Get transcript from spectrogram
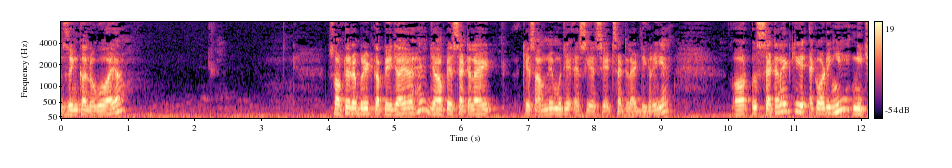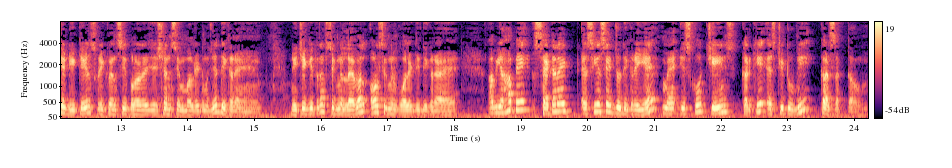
जिंक का लोगो आया। सॉफ्टवेयर अपग्रेड का पेज आया है, जहाँ पे सैटेलाइट के सामने मुझे एस सी सैटेलाइट दिख रही है। और उस सैटेलाइट के अकॉर्डिंग ही नीचे details, frequency, polarization, symbol rate मुझे दिख रहे हैं। नीचे की तरफ़ सिग्नल लेवल और सिग्नल क्वालिटी दिख रहा है। अब यहाँ पे सैटेलाइट एस जो दिख रही है, मैं इसको चेंज करके एस भी कर सकता हूँ।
